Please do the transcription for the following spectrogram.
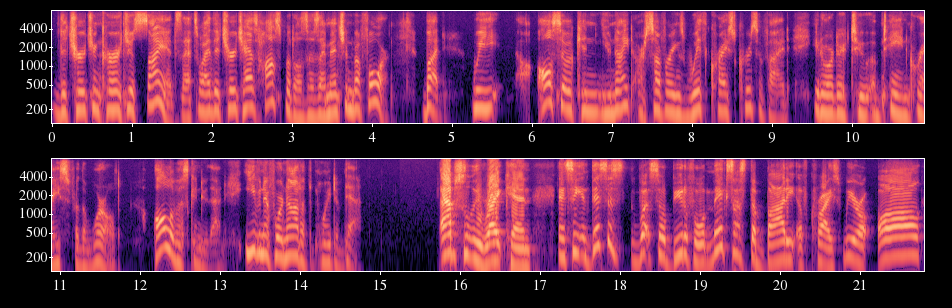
the church encourages science. That's why the church has hospitals, as I mentioned before. But we also can unite our sufferings with Christ crucified in order to obtain grace for the world. All of us can do that, even if we're not at the point of death. Absolutely right, Ken. And see, and this is what's so beautiful. What makes us the body of Christ. We are all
